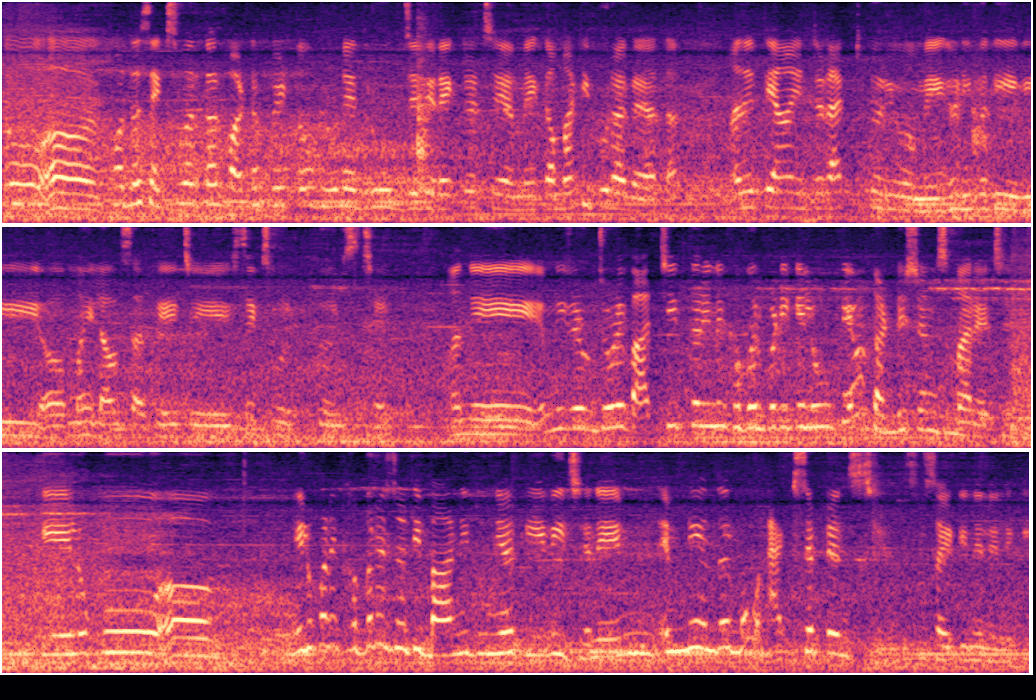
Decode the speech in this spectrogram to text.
તો for the sex worker part of it તો હું ને ધ્રુવ જે ડિરેક્ટર છે અમે કમાટીપુરા ગયા હતા. અને ત્યાં ઇન્ટરેક્ટ કર્યું અમે ઘણી બધી એવી મહિલાઓ સાથે જે સેક્સ વર્કર્સ છે. અને એમની જોડે વાતચીત કરીને ખબર પડી કે એ લોકો કેવા કન્ડિશન્સમાં રહે છે. કે એ લોકો એ લોકોને ખબર જ નથી બહારની દુનિયા કેવી છે ને એમ, એમની અંદર બહુ એક્સેપ્ટન્સ છે સોસાયટીને લઈને કે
